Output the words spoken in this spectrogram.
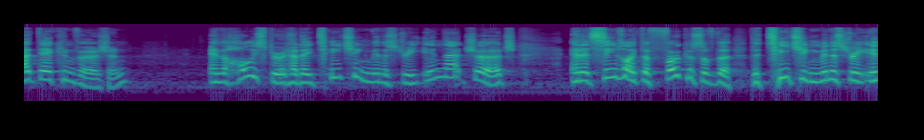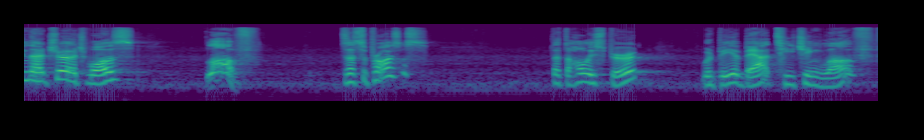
at their conversion and the Holy Spirit had a teaching ministry in that church. And it seems like the focus of the, the teaching ministry in that church was love. Does that surprise us? That the Holy Spirit would be about teaching love?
